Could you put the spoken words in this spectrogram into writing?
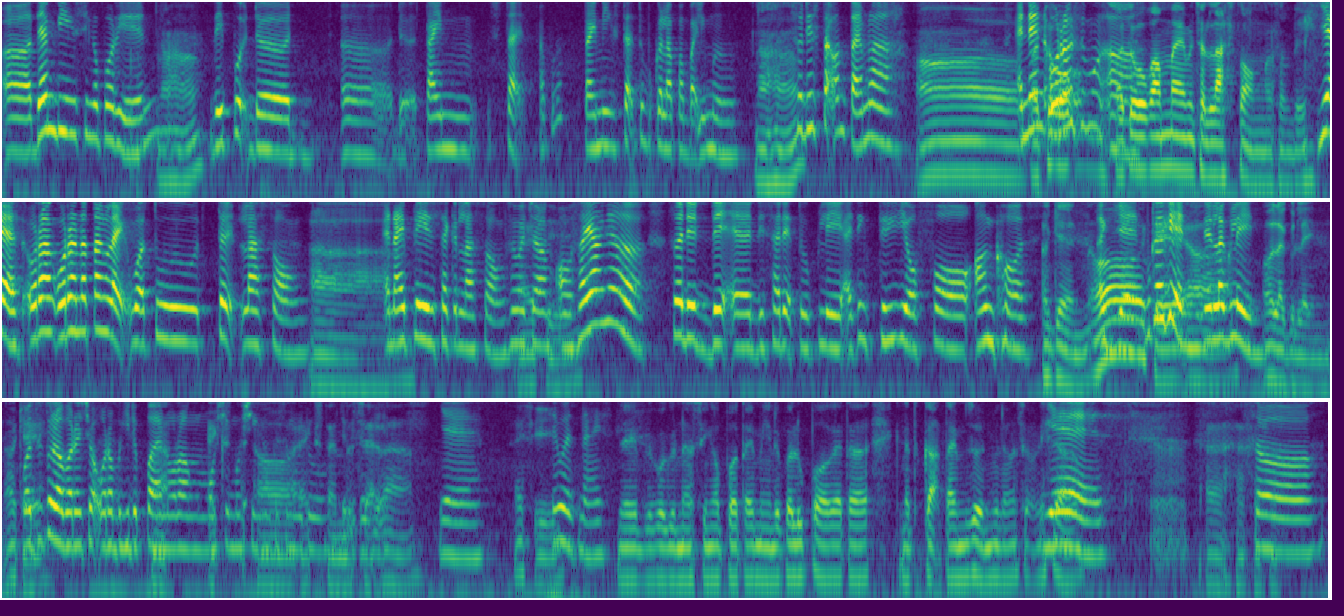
uh, them being Singaporean, uh-huh. they put the uh, the time start apa timing start tu pukul 8.45. Uh-huh. So they start on time lah. Ah, And then tu- orang semua, Lepas ah. tu orang main macam last song or something. Yes, orang orang datang like waktu third last song. Ah. And I play the second last song So I macam see. Oh sayangnya So they, they uh, decided to play I think three or four encores Again. Oh, Again. Bukan okay. again, dia lagu lain. Oh, lagu lain. Okay. Waktu tu lah baru cakap orang pergi depan Ah, Orang ext- moshing-moshing apa oh, semua tu extend the set lah. Yeah I see. It was nice Dia lupa guna Singapore timing Dia lupa kata Kena tukar time zone bila masuk Malaysia Yes uh, Ah, So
